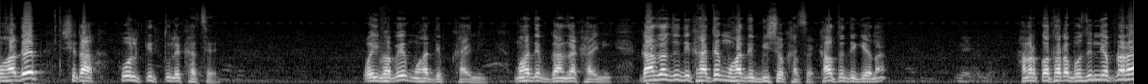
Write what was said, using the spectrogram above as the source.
মহাদেব সেটা কলকির তুলে খাচ্ছে। ওইভাবে মহাদেব খায়নি, মহাদেব গাঁজা খায়নি। গাঁজা যদি খাইতে, মহাদেব বিষও খাচ্ছে। খাও দিকে না। আমার কথাটা বোঝেননি আপনারা?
